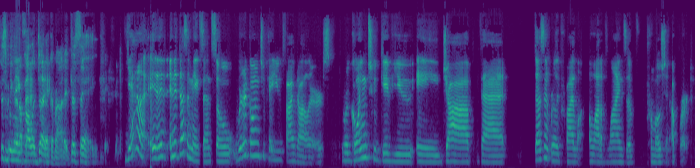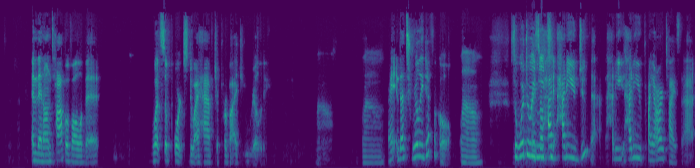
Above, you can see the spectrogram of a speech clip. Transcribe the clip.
Just being unapologetic exactly. about it. Just saying. Yeah, it, and it doesn't make sense. So we're going to pay you five dollars. We're going to give you a job that doesn't really provide a lot of lines of promotion upward. And then on top of all of it, what supports do I have to provide you really? Wow. Wow. Right. And that's really difficult. Wow. So what do we right? need? So how, to... how do you do that? How do you how do you prioritize that?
